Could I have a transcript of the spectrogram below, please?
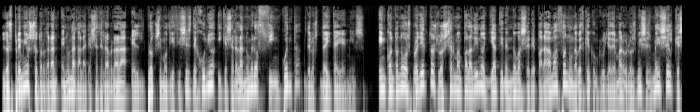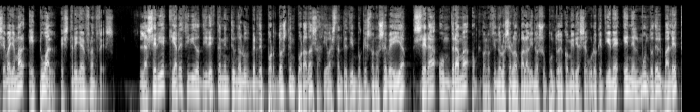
Los premios se otorgarán en una gala que se celebrará el próximo 16 de junio y que será la número 50 de los Daytime Emmys. En cuanto a nuevos proyectos, los Sherman Paladino ya tienen nueva serie para Amazon una vez que concluya de Marvelous Mrs. Maisel que se va a llamar Etoile, estrella en francés. La serie, que ha recibido directamente una luz verde por dos temporadas, hacía bastante tiempo que esto no se veía, será un drama, aunque conociendo los Sherman Paladino su punto de comedia seguro que tiene, en el mundo del ballet,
